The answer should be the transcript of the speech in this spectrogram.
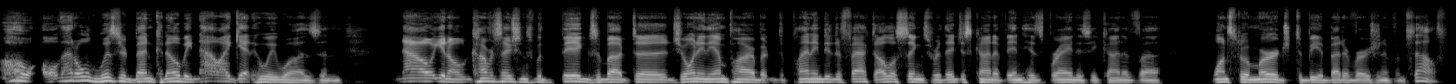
oh oh that old wizard Ben Kenobi? Now I get who he was and now you know conversations with Biggs about uh, joining the Empire, but planning to defect. All those things where they just kind of in his brain as he kind of uh, wants to emerge to be a better version of himself.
